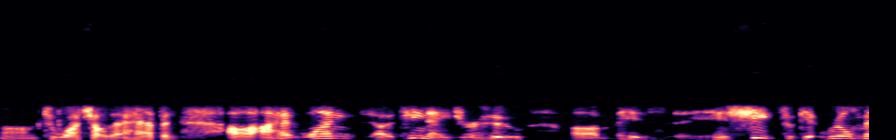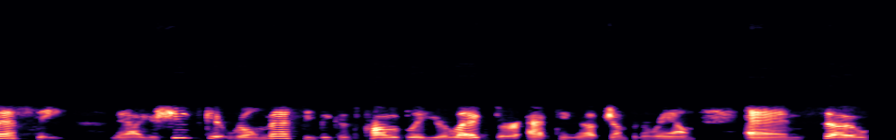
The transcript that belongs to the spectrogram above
um, to watch all that happen. Uh, I had one uh, teenager who um, his his sheets would get real messy now your sheets get real messy because probably your legs are acting up, jumping around. And so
